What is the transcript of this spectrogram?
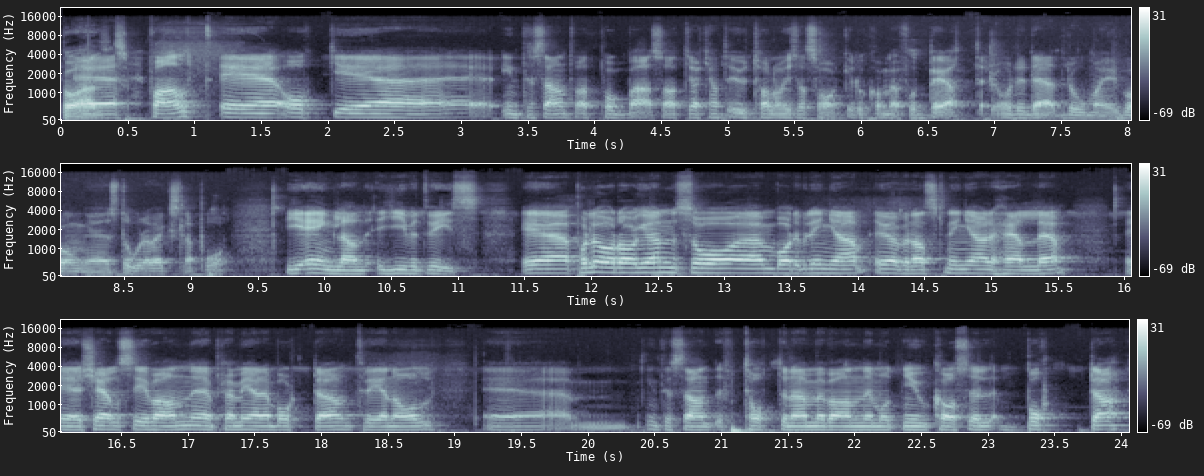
På allt. Eh, på allt. Eh, och eh, intressant var att Pogba sa att jag kan inte uttala om vissa saker, då kommer jag få böter. Och det där drog man ju igång eh, stora växlar på. I England, givetvis. Eh, på lördagen så eh, var det väl inga överraskningar heller. Eh, Chelsea vann eh, premiären borta, 3-0. intressant. Tottenham vann mot Newcastle borta.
